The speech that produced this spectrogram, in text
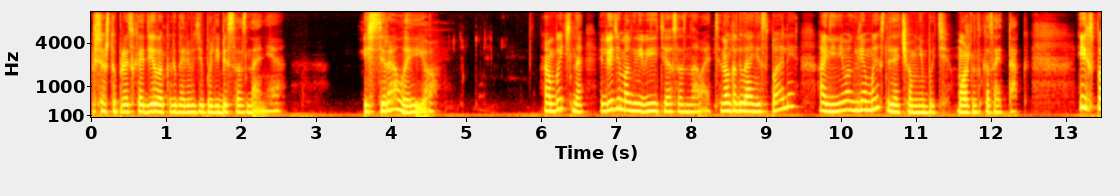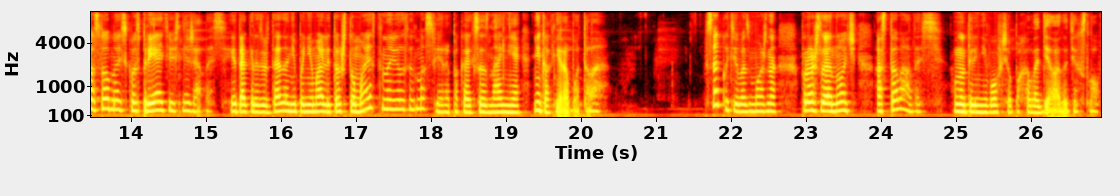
Все, что происходило, когда люди были без сознания, и стирало ее. Обычно люди могли видеть и осознавать, но когда они спали, они не могли мыслить о чем-нибудь, можно сказать так. Их способность к восприятию снижалась, и так результат они понимали то, что Майя становилась атмосферой, пока их сознание никак не работало. В Сакуте, возможно, прошлая ночь оставалась. Внутри него все похолодело от этих слов.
